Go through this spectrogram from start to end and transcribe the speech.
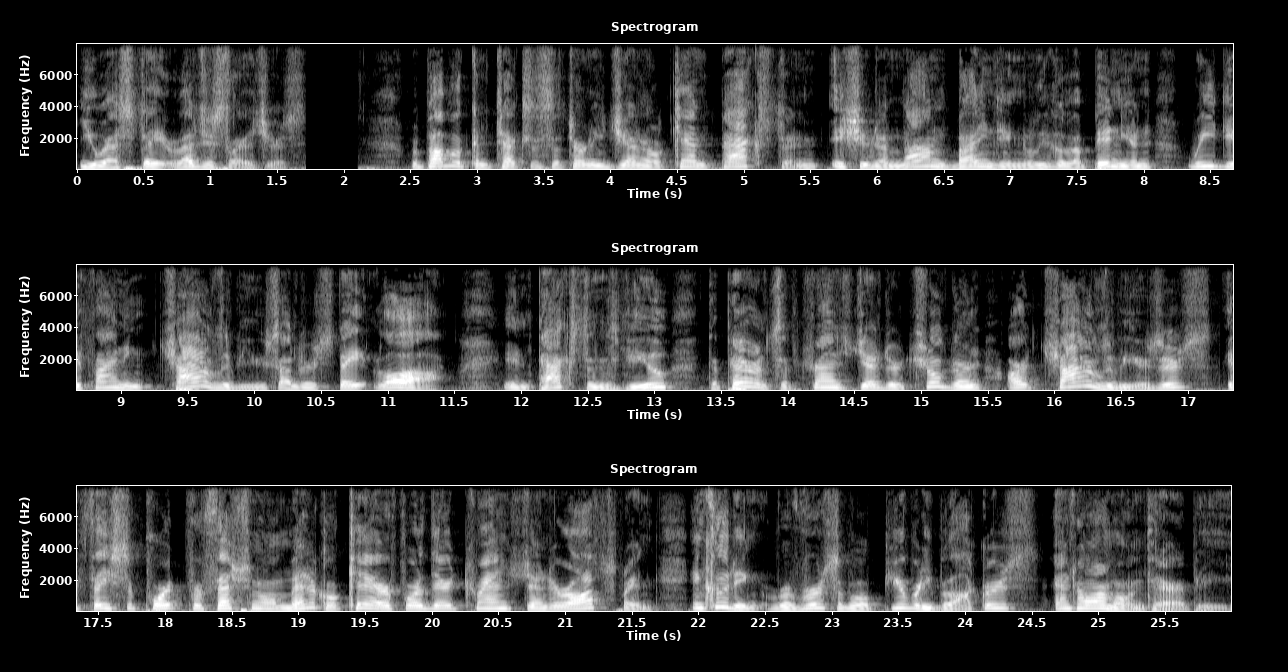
U.S. state legislatures. Republican Texas Attorney General Ken Paxton issued a non binding legal opinion redefining child abuse under state law. In Paxton's view, the parents of transgender children are child abusers if they support professional medical care for their transgender offspring, including reversible puberty blockers and hormone therapy.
